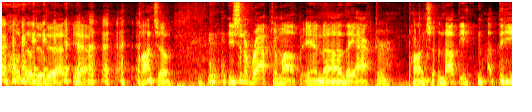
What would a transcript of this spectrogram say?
yeah, I'll do that. Yeah, Poncho. He should have wrapped him up in uh, the actor Poncho, not the not the.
